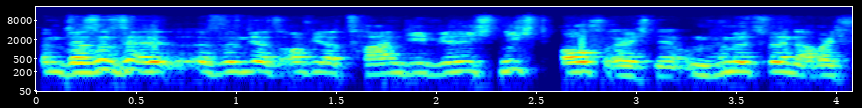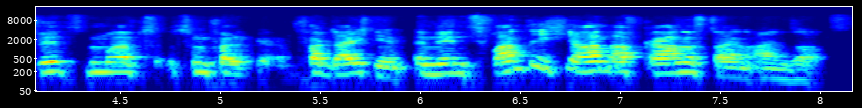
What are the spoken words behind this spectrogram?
und das, ist, äh, das, sind jetzt auch wieder Zahlen, die will ich nicht aufrechnen, um Himmels Willen, aber ich will es nur mal zum Vergleich nehmen. In den 20 Jahren Afghanistan-Einsatz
